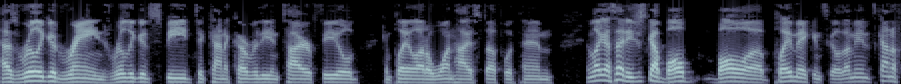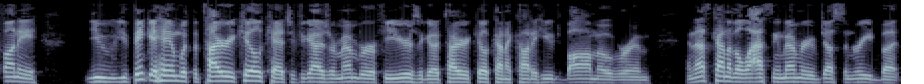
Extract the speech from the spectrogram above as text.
has really good range, really good speed to kind of cover the entire field, can play a lot of one high stuff with him. And like I said, he's just got ball, ball, uh, playmaking skills. I mean, it's kind of funny you you think of him with the Tyreek Hill catch. If you guys remember a few years ago, Tyreek Hill kind of caught a huge bomb over him, and that's kind of the lasting memory of Justin Reid. But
